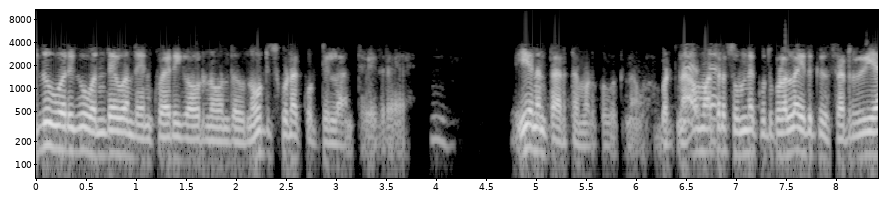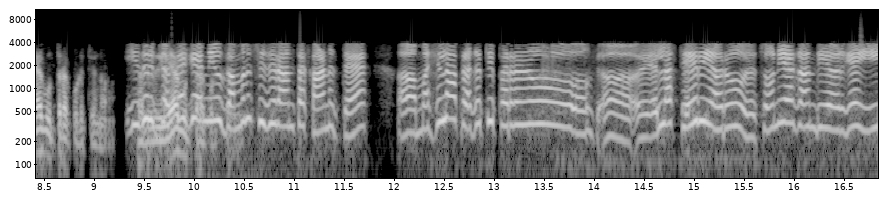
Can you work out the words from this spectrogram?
ಇದುವರೆಗೂ ಒಂದೇ ಒಂದು ಎನ್ಕ್ವೈರಿಗೆ ಅವ್ರನ್ನ ಒಂದು ನೋಟಿಸ್ ಕೂಡ ಕೊಟ್ಟಿಲ್ಲ ಅಂತ ಹೇಳಿದ್ರೆ ಏನಂತ ಅರ್ಥ ಮಾಡ್ಕೋಬೇಕು ನಾವು? ಬಟ್ ನಾವು ಮಾತ್ರ ಸುಮ್ನೆ ಕೂತ್ಕೊಳ್ಳಲ್ಲ ಇದಕ್ಕೆ ಸರಿಯಾಗಿ ಉತ್ತರ ಕೊಡ್ತೀವಿ ನಾವು. ಇದ್ರ ಸರಿಯಾಗಿ ಜೊತೆಗೆ ನೀವು ಕೊಡ್ತೀವಿ. ಗಮನಿಸಿದಿರಾ ಅಂತ ಕಾಣುತ್ತೆ. ಆ, ಮಹಿಳಾ ಪ್ರಗತಿಪರರು ಆ, ಎಲ್ಲ ಸೇರಿ ಅವರು ಸೋನಿಯಾ ಗಾಂಧಿ ಅವರಿಗೆ ಈ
